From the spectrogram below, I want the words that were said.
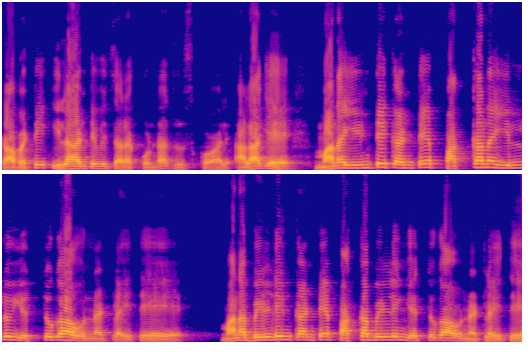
కాబట్టి ఇలాంటివి జరగకుండా చూసుకోవాలి. అలాగే మన ఇంటి కంటే పక్కన ఇల్లు ఎత్తుగా ఉన్నట్లయితే మన బిల్డింగ్ కంటే పక్క బిల్డింగ్ ఎత్తుగా ఉన్నట్లయితే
